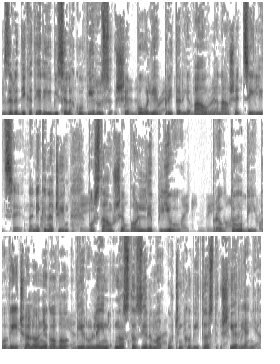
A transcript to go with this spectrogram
zaradi katerih bi se lahko virus še bolje pritrjeval na naše celice, na neki način postal še bolj lepljiv. Prav to bi povečalo njegovo virulentnost oziroma učinkovitost širjanja.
